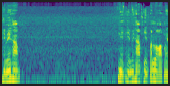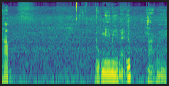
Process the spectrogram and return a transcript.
เห็นไหมครับเนี่ยเห็นไหมครับ เห็นประหลอดไหมครับ ลูกนี้มีไหมอึ๊บหน้าพวกนี้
